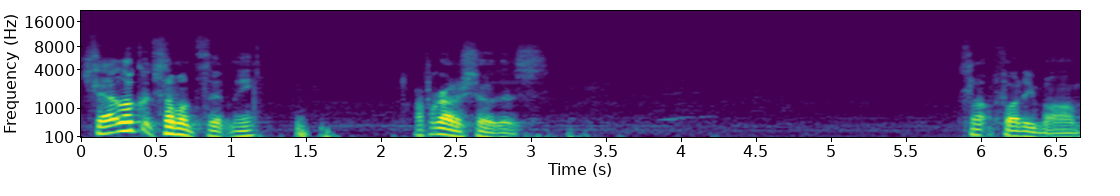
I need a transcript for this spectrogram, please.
Chat, look what someone sent me. I forgot to show this. It's not funny, Mom.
